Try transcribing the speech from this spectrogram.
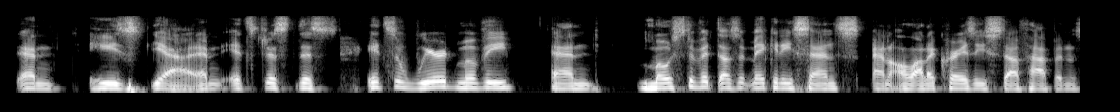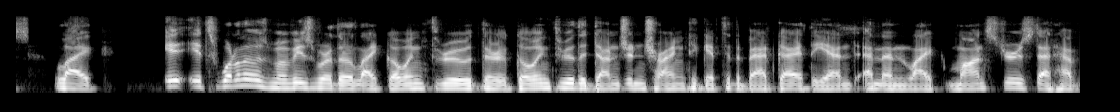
and he's yeah, and it's just this. It's a weird movie, and most of it doesn't make any sense, and a lot of crazy stuff happens. Like it, it's one of those movies where they're like going through, they're going through the dungeon trying to get to the bad guy at the end, and then like monsters that have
